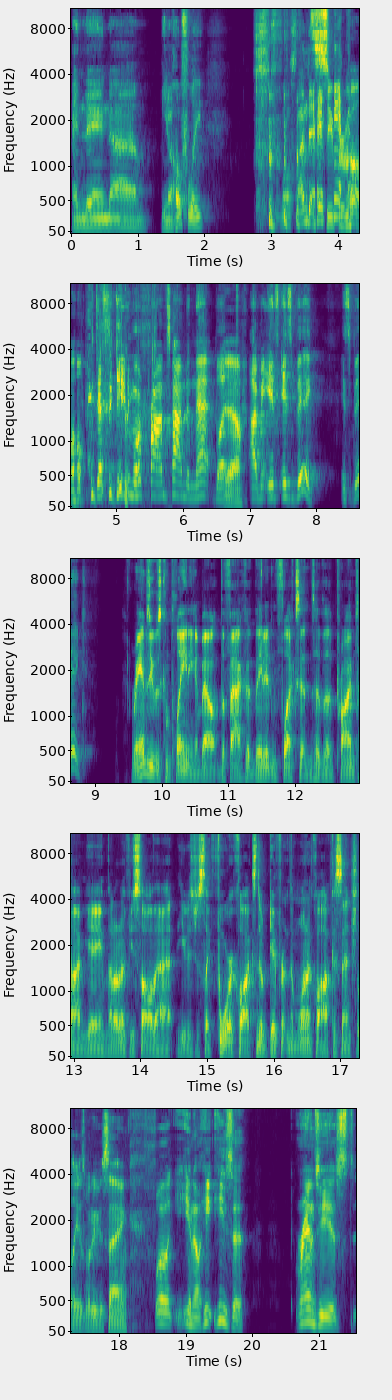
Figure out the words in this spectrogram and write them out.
and then um, you know, hopefully. Super Bowl Sunday, Super Bowl. it doesn't get any more prime time than that, but yeah. I mean, it's it's big. It's big. Ramsey was complaining about the fact that they didn't flex it into the primetime game. I don't know if you saw that. He was just like four o'clock's no different than one o'clock, essentially, is what he was saying. Well, you know, he he's a Ramsey is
